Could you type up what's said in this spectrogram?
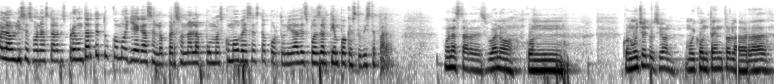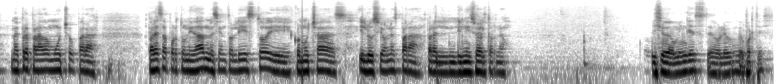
Hola Ulises, buenas tardes. Preguntarte tú cómo llegas en lo personal a Pumas, cómo ves esta oportunidad después del tiempo que estuviste parado. Buenas tardes. Bueno, con, con mucha ilusión, muy contento, la verdad. Me he preparado mucho para, para esta oportunidad, me siento listo y con muchas ilusiones para, para el inicio del torneo. Mauricio Domínguez de W Deportes.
